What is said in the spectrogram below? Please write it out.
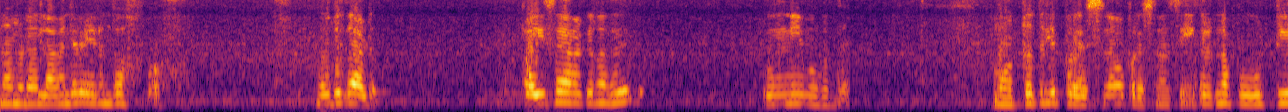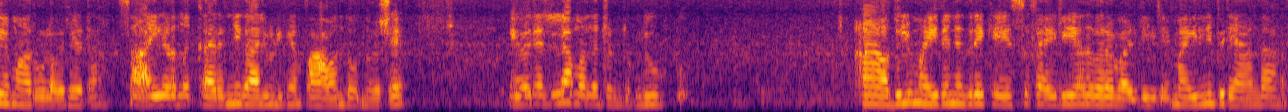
നമ്മുടെ ലവന്റെ പേരെന്തോ മുതുകാട്. പൈസ ഇറക്കുന്നത് ഉണ്ണി മുകുന്ദൻ. മൊത്തത്തിൽ പ്രശ്നമോ പ്രശ്നം സീക്രട്ടിനെ പൂട്ടിയേ മാറുള്ളൂ അവരേട്ടാ സായി കിടന്ന് കരഞ്ഞ് കാലി പിടിക്കാൻ പാവം തോന്നുന്നു പക്ഷേ ഇവരെല്ലാം വന്നിട്ടുണ്ട് ഗ്രൂപ്പ് ആ അതിലും മൈദിനെതിരെ കേസ് ഫയൽ ചെയ്യാതെ വഴിയില്ല മൈദിന് പിരാന്താണ്.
